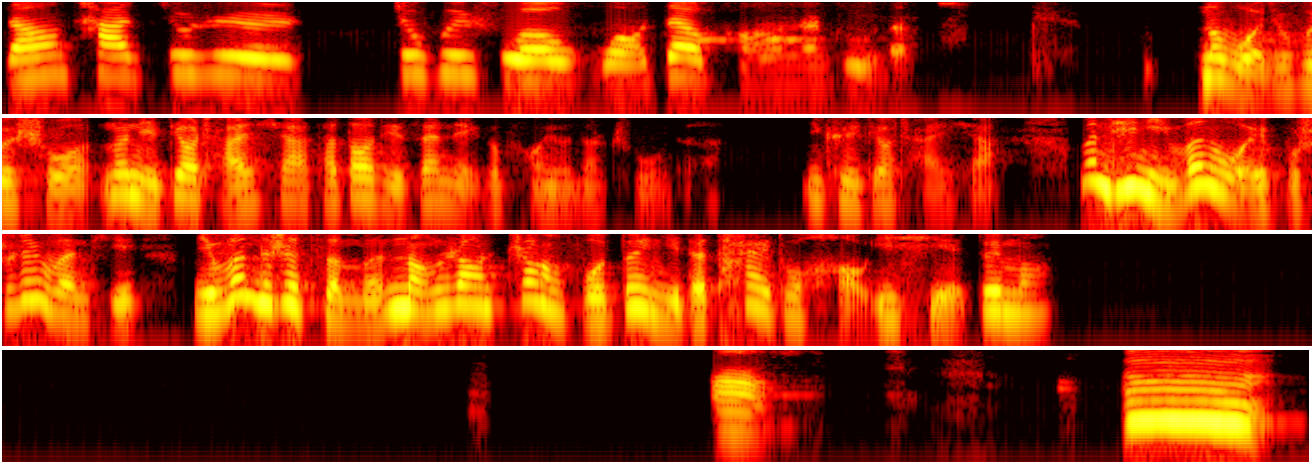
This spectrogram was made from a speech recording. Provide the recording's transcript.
然后他就是就会说我在我朋友那住的，那我就会说，那你调查一下他到底在哪个朋友那住的，你可以调查一下。问题你问我也不是这个问题，你问的是怎么能让丈夫对你的态度好一些，对吗？嗯，嗯，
